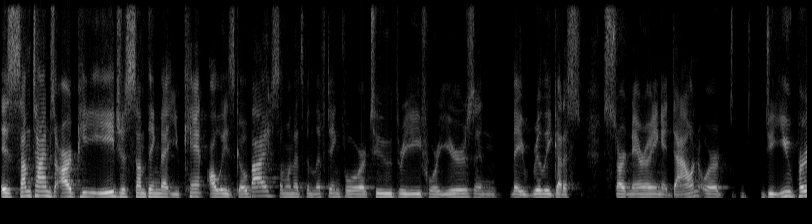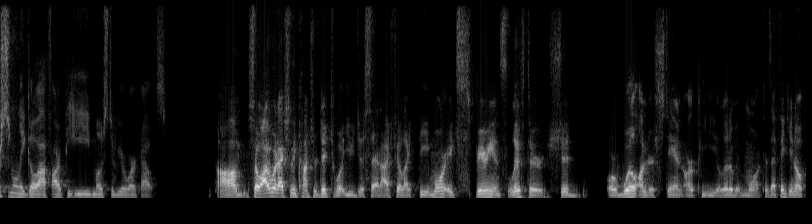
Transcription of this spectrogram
is sometimes RPE just something that you can't always go by? Someone that's been lifting for two, three, four years and they really got to start narrowing it down? Or do you personally go off RPE most of your workouts? Um, so I would actually contradict what you just said. I feel like the more experienced lifter should or will understand RPE a little bit more because I think you know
